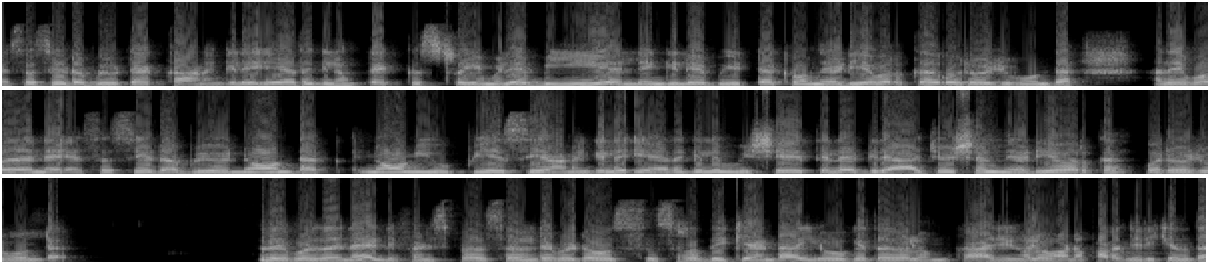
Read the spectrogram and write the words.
S S C W tech ആണെങ്കിൽ ഏതെങ്കിലും ടെക് സ്ട്രീമിൽ ബി ഇ അല്ലെങ്കിൽ ബി ടെക് നേടിയവർക്ക് ഒരു ഒഴിവുണ്ട് അതേപോലെ തന്നെ S S C W non tech non U P S C ആണെങ്കിൽ ഏതെങ്കിലും വിഷയത്തിൽ ഗ്രാജുവേഷൻ നേടിയവർക്ക് ഒരു ഒഴിവുണ്ട് അതേപോലെ തന്നെ ഡിഫൻസ് പേഴ്സണലിന്റെ വിഡോസ് ശ്രദ്ധിക്കേണ്ട യോഗ്യതകളും കാര്യങ്ങളുമാണ് പറഞ്ഞിരിക്കുന്നത്.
